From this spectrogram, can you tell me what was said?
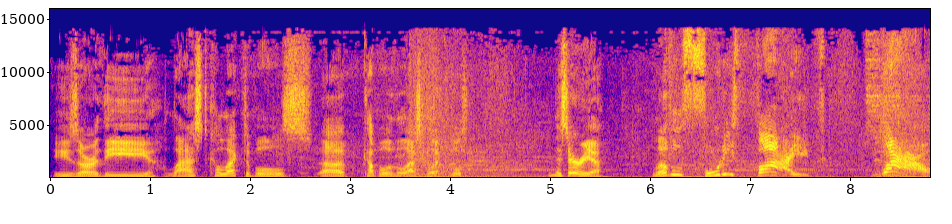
These are the last collectibles, a uh, couple of the last collectibles in this area. Level 45. Wow.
